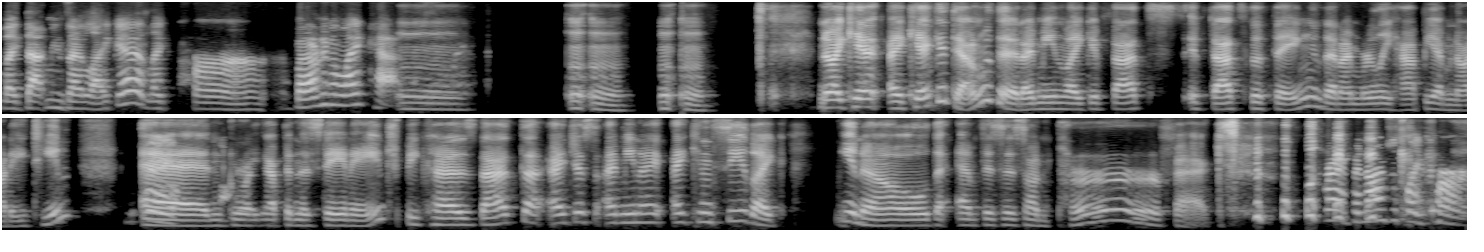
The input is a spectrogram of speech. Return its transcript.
like that means I like it, like per. But I don't even like cats. Mm. Mm-mm. Mm-mm. No, I can't. I can't get down with it. I mean, like if that's if that's the thing, then I'm really happy I'm not 18 and growing up in this day and age because that, that I just. I mean, I I can see like you know the emphasis on perfect. right, but not just like per.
